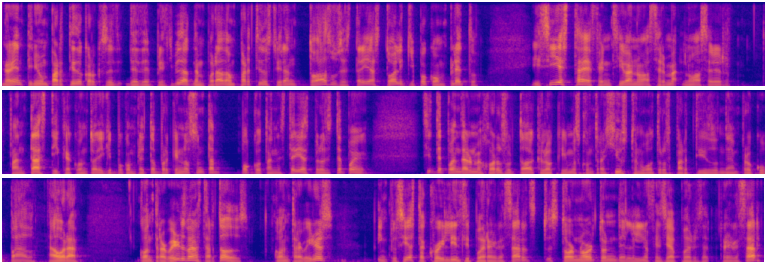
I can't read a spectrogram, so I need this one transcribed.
no habían tenido un partido, creo que desde el principio de la temporada, un partido estuvieran todas sus estrellas, todo el equipo completo. Y sí, esta defensiva no va a ser, no va a ser fantástica con todo el equipo completo porque no son tampoco tan estrellas, pero sí te pueden, sí te pueden dar un mejor resultado que lo que vimos contra Houston u otros partidos donde han preocupado. Ahora, contra Bears van a estar todos. Contra Bears, inclusive hasta Corey Lindsey puede regresar, Storm Norton de la línea ofensiva puede regresar.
